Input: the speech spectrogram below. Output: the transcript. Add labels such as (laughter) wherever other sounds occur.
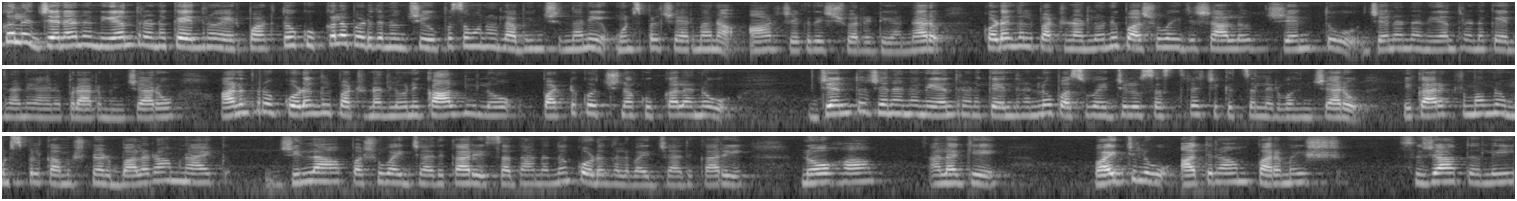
కుక్కల జనన నియంత్రణ కేంద్రం ఏర్పాటుతో కుక్కల బడిద నుంచి ఉపశమనం లభించిందని municipal chairman R Jagadishwar Reddy అన్నారు. కొడంగల్ పట్టణంలోని పశు వైద్యశాలలో జంతు జనన నియంత్రణ కేంద్రాన్ని ఆయన ప్రారంభించారు. అనంతరం కొడంగల్ పట్టణంలోని కాలనీలో పట్టుకొచ్చిన కుక్కలను జంతు జనన నియంత్రణ కేంద్రంలో పశు వైద్యులు శస్త్రచికిత్సలు నిర్వహించారు. ఈ కార్యక్రమంలో మున్సిపల్ కమిషనర్ బలరాం నాయక్ జిల్లా పశు వైద్యాధికారి సదానందం కొడంగల్ వైద్యాధికారి నోహా అలాగే వైద్యులు అతిరాం పరమేష్ సుజాత్ అలీ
